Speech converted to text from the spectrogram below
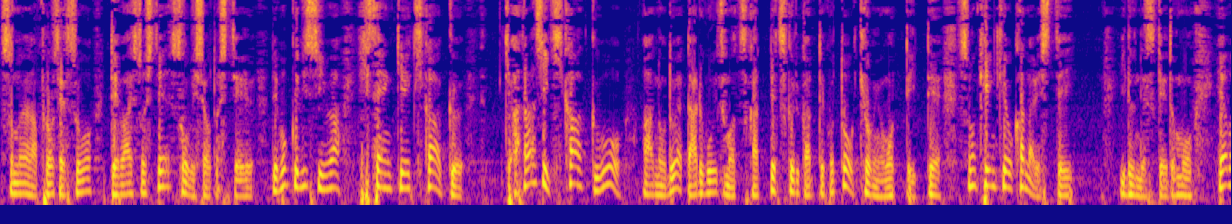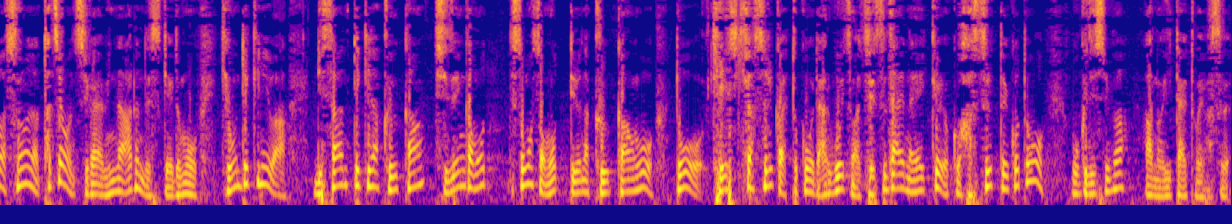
そのようなプロセスをデバイスとして装備しようとしている。で僕自身は非線形幾何学新しい幾何学をあのどうやってアルゴリズムを使って作るかということを興味を持っていてその研究をかなりしているんですけれどもいわばそのような立場の違いはみんなあるんですけれども基本的には理算的な空間自然がもそもそも持っているような空間をどう形式化するかというところでアルゴリズムは絶大な影響力を発するということを僕自身はあの言いたいと思います。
